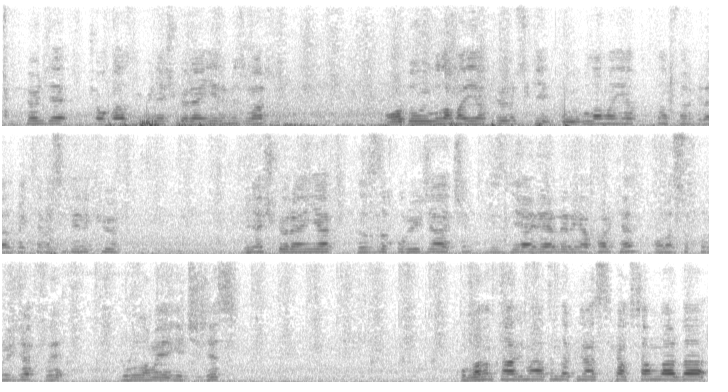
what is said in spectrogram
İlk önce çok az bir güneş gören yerimiz var. Orada uygulamayı yapıyoruz ki uygulamayı yaptıktan sonra biraz beklemesi gerekiyor. Güneş gören yer hızlı kuruyacağı için biz diğer yerleri yaparken orası kuruyacak ve durulamaya geçeceğiz. Kullanım talimatında plastik aksamlarda,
